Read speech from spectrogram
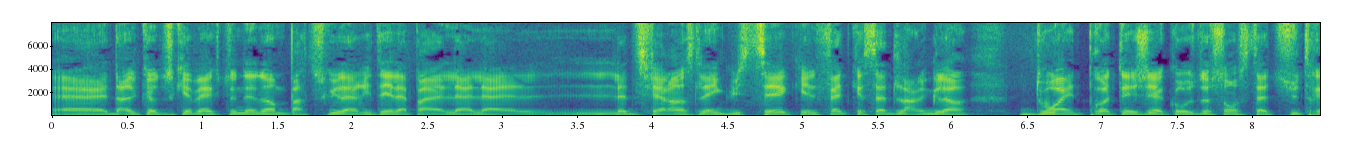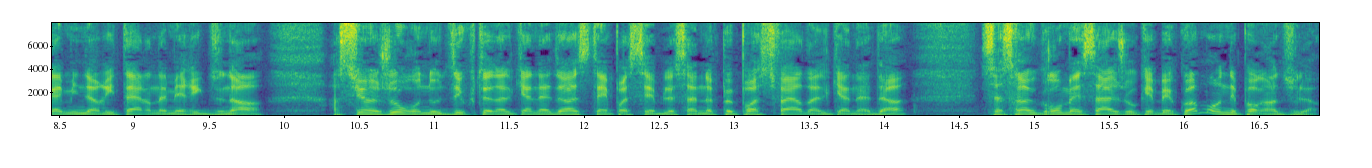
Dans le cas du Québec, c'est une énorme particularité, la, la, la, la différence linguistique et le fait que cette langue-là doit être protégée à cause de son statut très minoritaire en Amérique du Nord. Alors, si un jour on nous dit, écoutez, dans le Canada, c'est impossible, ça ne peut pas se faire dans le Canada, ce sera un gros message aux Québécois, mais on n'est pas rendu là.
